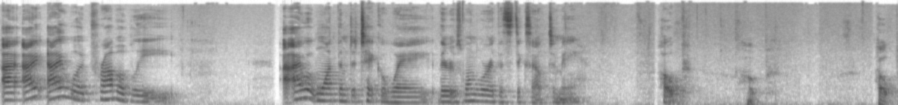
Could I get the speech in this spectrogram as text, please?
I, I I would probably. I would want them to take away. There is one word that sticks out to me. Hope. Hope. Hope.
